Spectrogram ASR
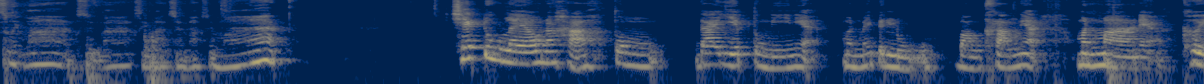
สวยมาก สวยมาก สวยมาก สวยมาก สวยมาก เช็คดูแล้วนะคะ ตรงได้เย็บตรงนี้เนี่ย มันไม่เป็นรู บางครั้งเนี่ยมันมาเนี่ยเคย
